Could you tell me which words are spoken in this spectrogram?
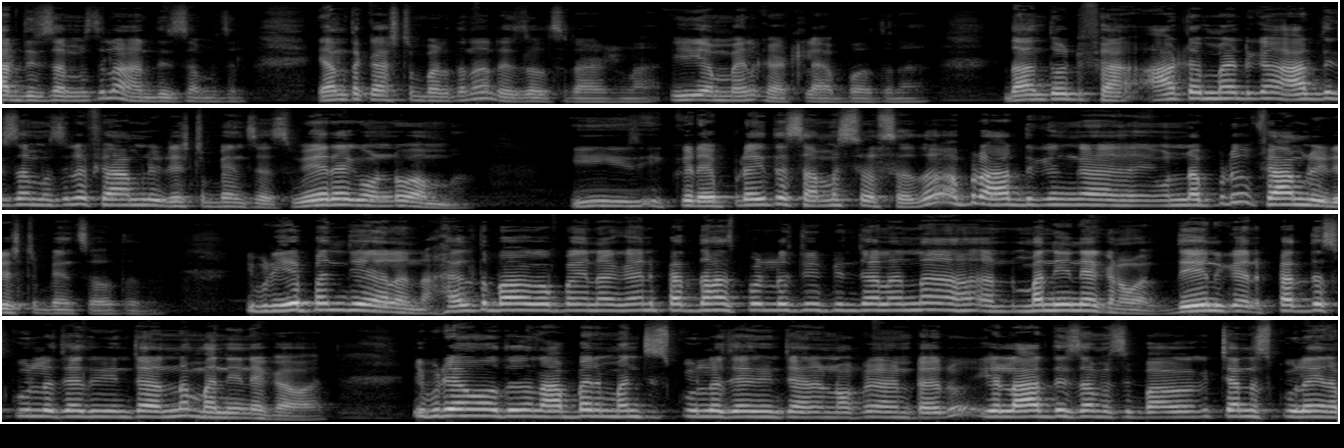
ఆర్థిక సమస్యలు ఆర్థిక సమస్యలు. ఎంత కష్టపడుతున్నా రిజల్ట్స్ రావట్లా ఈఎంఐలు కట్టలేకపోతున్నా. దాంతో ఫ్యా ఆటోమేటిక్గా ఆర్థిక సమస్యలే ఫ్యామిలీ డిస్టర్బెన్సెస్ వేరేగా ఉండవు అమ్మ ఈ ఇక్కడ ఎప్పుడైతే సమస్య వస్తుందో అప్పుడు ఆర్థికంగా ఉన్నప్పుడు ఫ్యామిలీ డిస్టర్బెన్స్ అవుతుంది. ఇప్పుడు ఏ పని చేయాలన్నా హెల్త్ బాగోపోయినా కానీ పెద్ద హాస్పిటల్లో చూపించాలన్నా మనీనే కావాలి. దేనికైనా పెద్ద స్కూల్లో చదివించాలన్నా మనీనే కావాలి. ఇప్పుడు ఏమవుతుంది? నా అబ్బాయిని మంచి స్కూల్లో చదివించాలని ఒకరే అంటారు. వీళ్ళ ఆర్థిక సమస్య బాగా చిన్న స్కూల్ అయినా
